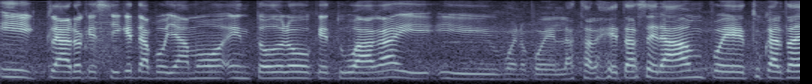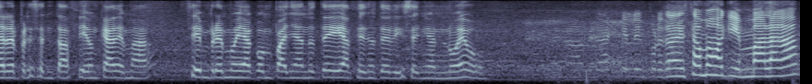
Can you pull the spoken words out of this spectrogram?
y claro que sí, que te apoyamos en todo lo que tú hagas y, bueno, pues las tarjetas serán pues tu carta de representación que además siempre voy acompañándote y haciéndote diseños nuevos. La verdad es que lo importante, estamos aquí en Málaga,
